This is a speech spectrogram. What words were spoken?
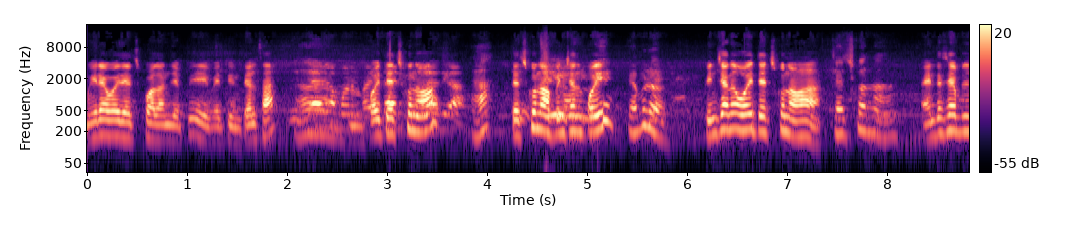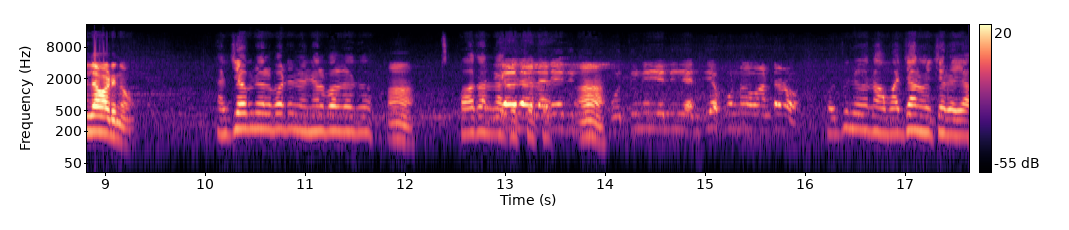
మీరే పోయి తెచ్చుకోవాలని చెప్పి పెట్టింది. తెలుసా? పోయి తెచ్చుకున్నావా? తెచ్చుకున్నావా పింఛన్ పోయి? ఎప్పుడు? పింఛన్ పోయి తెచ్చుకున్నావా? తెచ్చుకున్నా. ఎంతసేపు నిలబడినావు? అంతసేపు నిలబడి నేను నిలబడలేదు. పొద్దున్న నా మధ్యాహ్నం వచ్చారయ్యా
